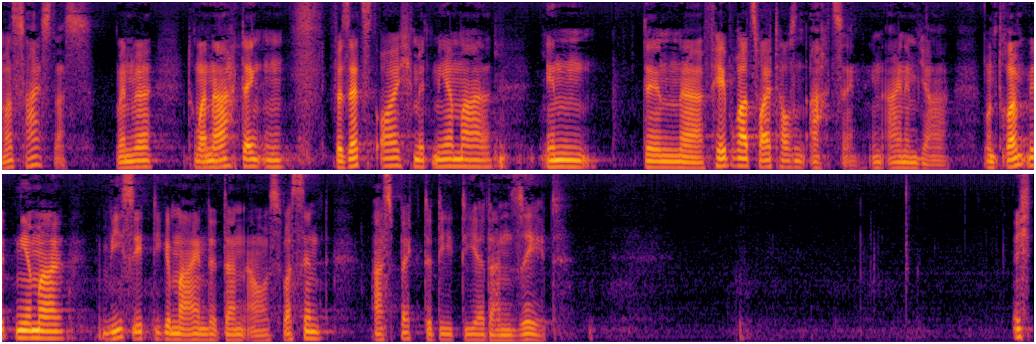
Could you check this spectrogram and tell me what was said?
Was heißt das? Wenn wir darüber nachdenken, versetzt euch mit mir mal in den äh, Februar 2018, in einem Jahr, und träumt mit mir mal, wie sieht die Gemeinde dann aus? Was sind Aspekte, die, die ihr dann seht? Ich,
